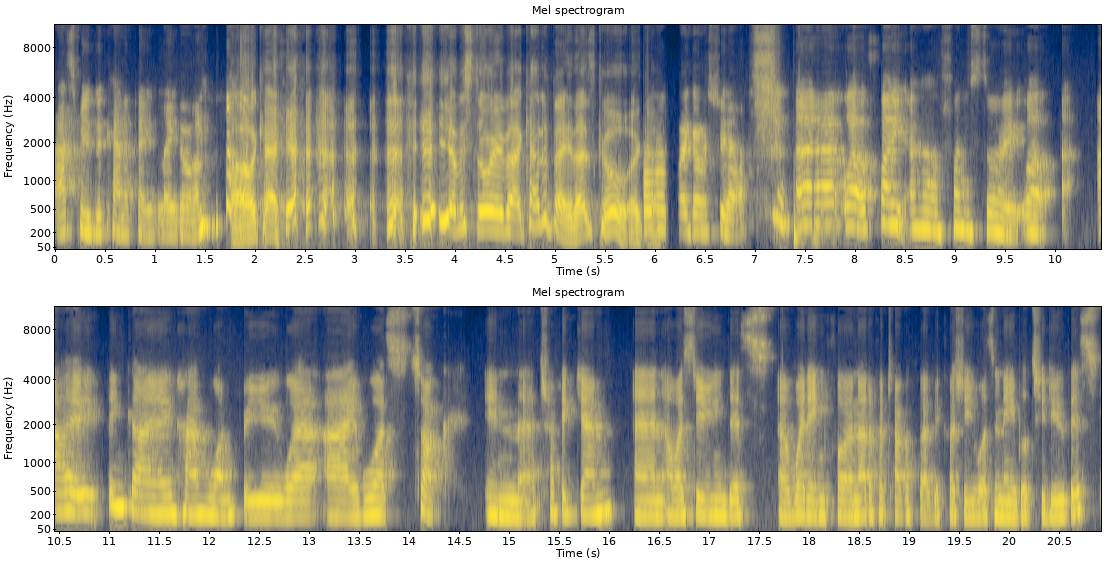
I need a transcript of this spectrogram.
ask me the canapé later on. oh, okay. you have a story about canapé. That's cool. Okay. Oh my gosh, yeah. Uh, well, funny, uh, funny story. Well, I think I have one for you where I was stuck in a traffic jam and I was doing this uh, wedding for another photographer because she wasn't able to do this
